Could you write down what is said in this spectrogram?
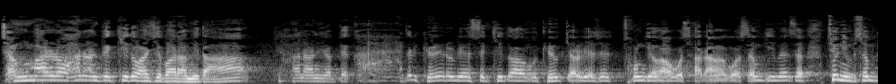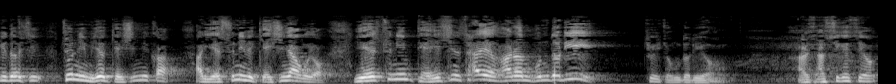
정말로 하나님 앞에 기도하시 바랍니다. 하나님 앞에 가득 교회를 위해서 기도하고 교육자를 위해서 존경하고 사랑하고 섬기면서 주님 섬기듯이 주님 여기 계십니까? 아 예수님이 계시냐고요. 예수님 대신 사역하는 분들이 주의 종들이요. 아시겠어요?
